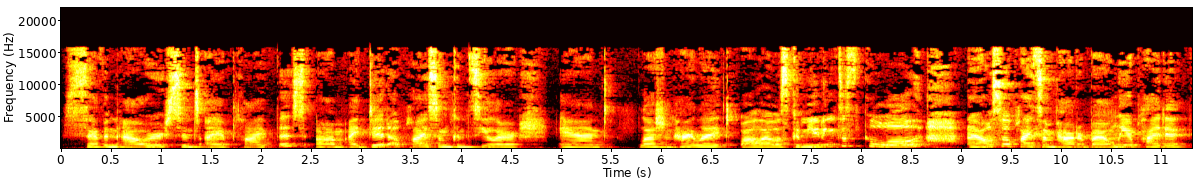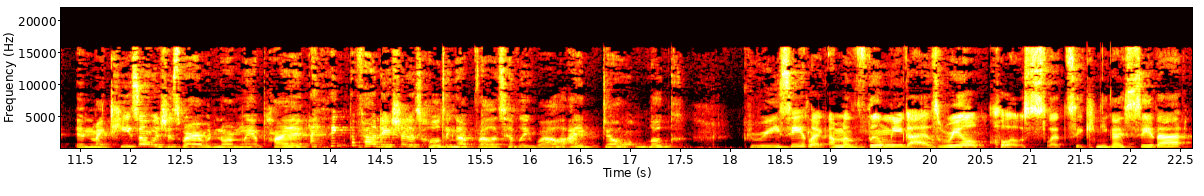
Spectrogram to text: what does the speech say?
seven hours since I applied this. Um, I did apply some concealer and blush and highlight while I was commuting to school. I also applied some powder, but I only applied it in my T-zone, which is where I would normally apply it. I think the foundation is holding up relatively well. I don't look greasy. Like, I'm gonna zoom you guys real close. Let's see, can you guys see that?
